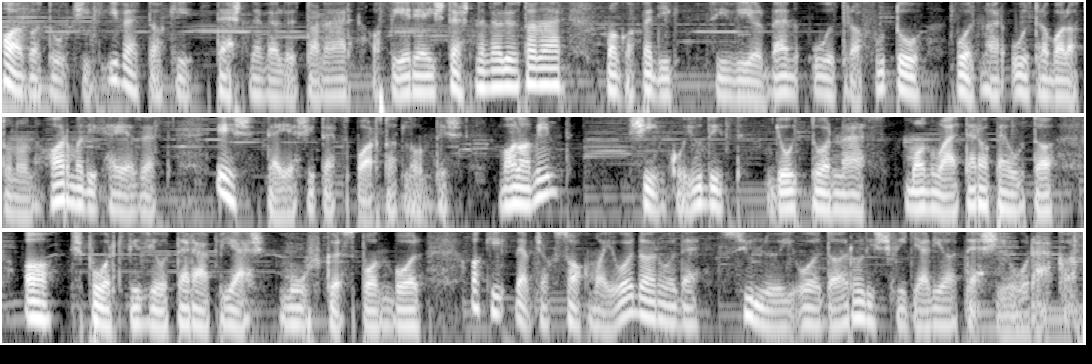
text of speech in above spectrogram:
Hallgató Csik Ivett, aki testnevelő tanár, a férje is testnevelő tanár, maga pedig civilben ultrafutó, volt már Ultra Balatonon harmadik helyezett, és teljesített Spartatlont is. Valamint Sinko Judit, gyógytornász, manuálterapeuta, a sportfizioterápiás MOVE központból, aki nem csak szakmai oldalról, de szülői oldalról is figyeli a tesi órákat.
